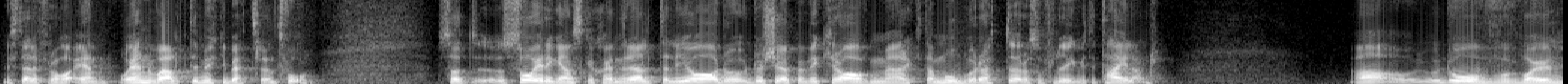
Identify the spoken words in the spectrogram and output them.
istället för att ha en. Och en var alltid mycket bättre än två. Så, att, så är det ganska generellt. Eller ja, då, då köper vi kravmärkta morötter och så flyger vi till Thailand. Ja, och då var ju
